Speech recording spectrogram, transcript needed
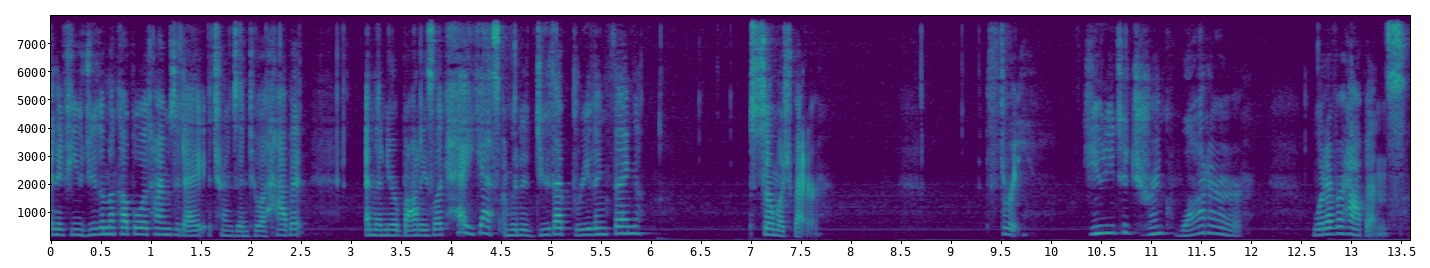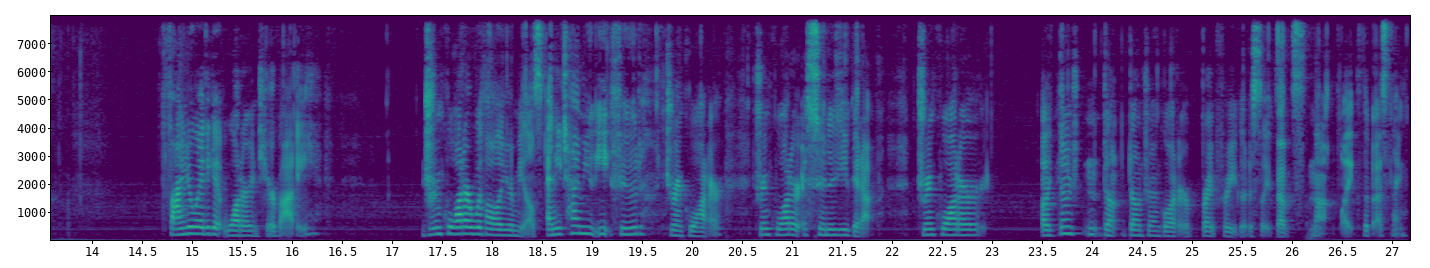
And if you do them a couple of times a day, it turns into a habit. And then your body's like, hey, yes, I'm going to do that breathing thing so much better. Three, you need to drink water. Whatever happens, find a way to get water into your body. Drink water with all your meals. Anytime you eat food, drink water. Drink water as soon as you get up. Drink water like don't don't don't drink water right before you go to sleep. That's not like the best thing.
